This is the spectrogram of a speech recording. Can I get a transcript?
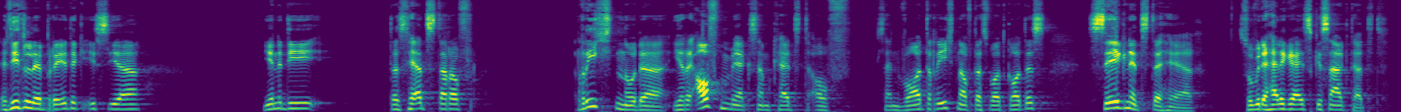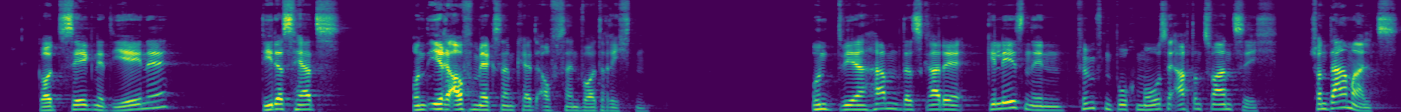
Der Titel der Predigt ist ja jene, die das Herz darauf richten oder ihre Aufmerksamkeit auf sein Wort richten, auf das Wort Gottes, segnet der Herr, so wie der Heilige Geist gesagt hat. Gott segnet jene, die das Herz und ihre Aufmerksamkeit auf sein Wort richten. Und wir haben das gerade gelesen in 5. Buch Mose 28. Schon damals,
